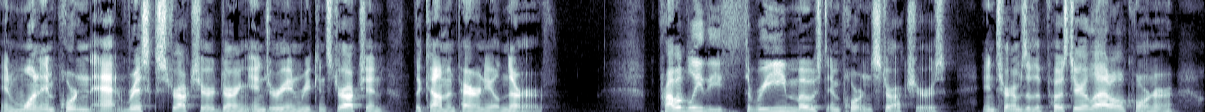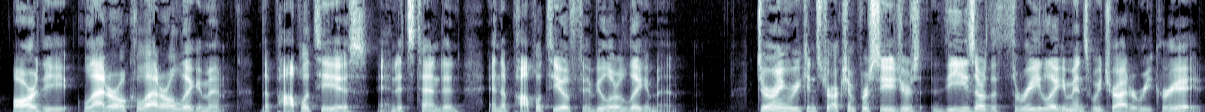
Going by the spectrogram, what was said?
and one important at risk structure during injury and reconstruction, the common peroneal nerve. Probably the three most important structures in terms of the posterolateral corner are the lateral collateral ligament, the popliteus and its tendon, and the popliteofibular ligament. During reconstruction procedures, these are the three ligaments we try to recreate.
